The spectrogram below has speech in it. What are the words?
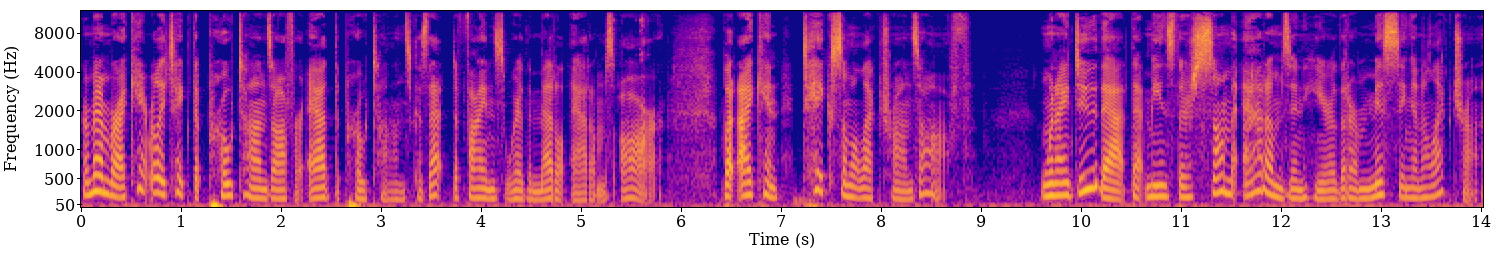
Remember, I can't really take the protons off or add the protons because that defines where the metal atoms are. But I can take some electrons off. When I do that, that means there's some atoms in here that are missing an electron.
